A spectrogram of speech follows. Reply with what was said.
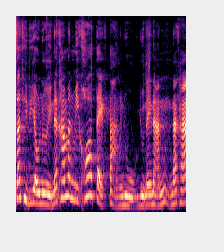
ซะทีเดียวเลยนะคะ มันมีข้อแตกต่างอยู่อยู่ในนั้นนะคะ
